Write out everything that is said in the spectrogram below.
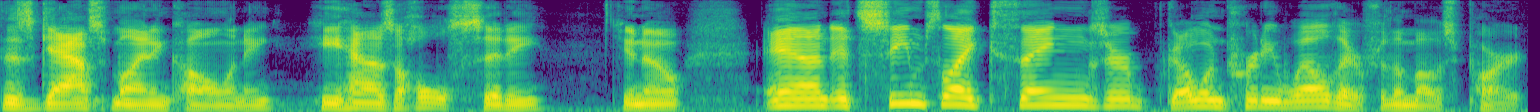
this gas mining colony. He has a whole city, you know, and it seems like things are going pretty well there for the most part.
